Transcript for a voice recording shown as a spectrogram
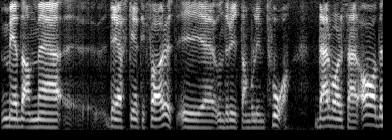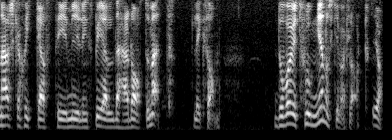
Medan med eh, det jag skrev till förut i eh, Under ytan volym 2. Där var det så här, ja ah, den här ska skickas till Mylingspel det här datumet. Liksom. Då var jag ju tvungen att skriva klart. Ja.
